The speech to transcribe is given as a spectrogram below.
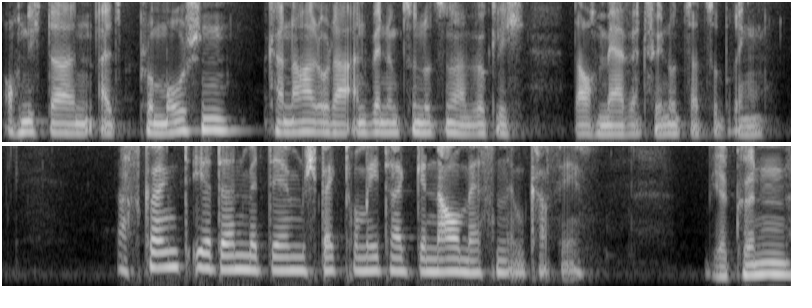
auch nicht dann als Promotion-Kanal oder Anwendung zu nutzen, sondern wirklich da auch Mehrwert für die Nutzer zu bringen. Was könnt ihr denn mit dem Spektrometer genau messen im Kaffee? Wir können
